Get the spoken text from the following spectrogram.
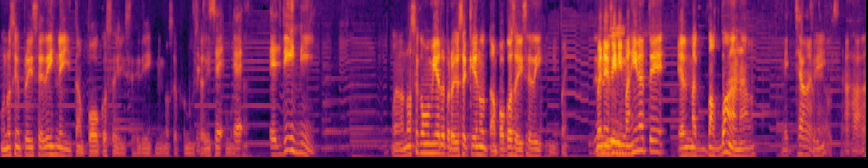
Uno siempre dice Disney y tampoco se dice Disney, no se pronuncia Se dice, Disney eh. El Disney. Bueno, no sé cómo mierda, pero yo sé que no, tampoco se dice Disney. Pues. Bueno, en fin, imagínate el McDonald's, McDonald's. Ajá.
